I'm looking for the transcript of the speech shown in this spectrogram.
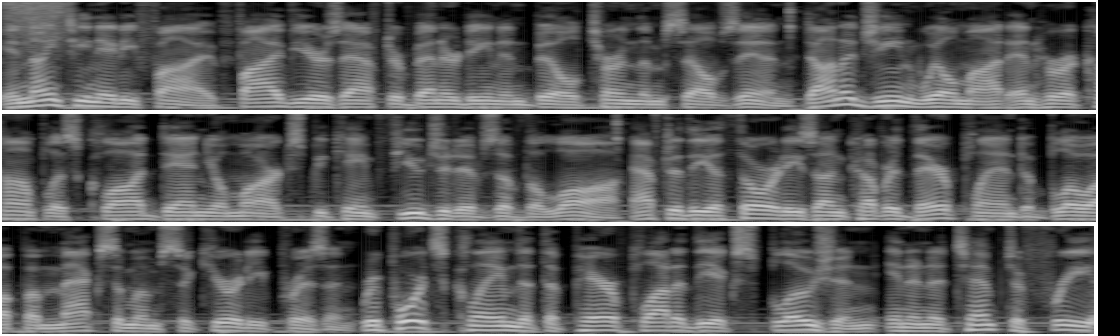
In 1985, five years after Bernardine and Bill turned themselves in, Donna Jean Willmott and her accomplice Claude Daniel Marks became fugitives of the law after the authorities uncovered their plan to blow up a maximum security prison. Reports claim that the pair plotted the explosion in an attempt to free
